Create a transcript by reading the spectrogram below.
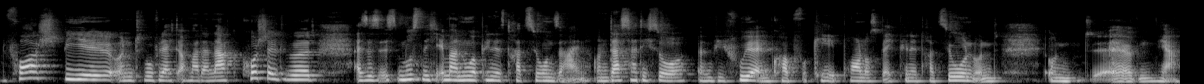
ein Vorspiel und wo vielleicht auch mal danach gekuschelt wird. Also es ist, muss nicht immer nur Penetration sein. Und das hatte ich so irgendwie früher im Kopf. Okay, Pornos vielleicht Penetration und, und ähm, ja.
